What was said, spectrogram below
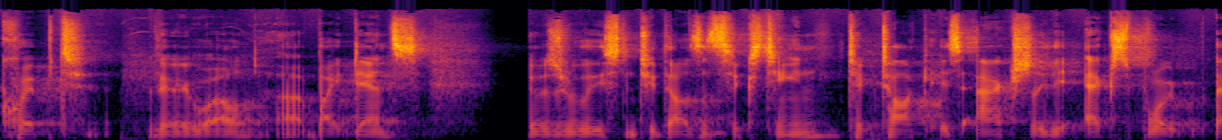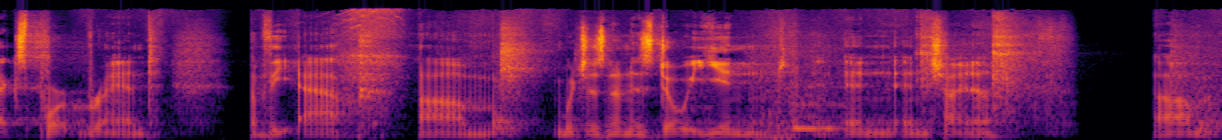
quipped very well. Uh, ByteDance. It was released in 2016. TikTok is actually the export export brand of the app, um, which is known as Douyin in, in, in China. Um,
